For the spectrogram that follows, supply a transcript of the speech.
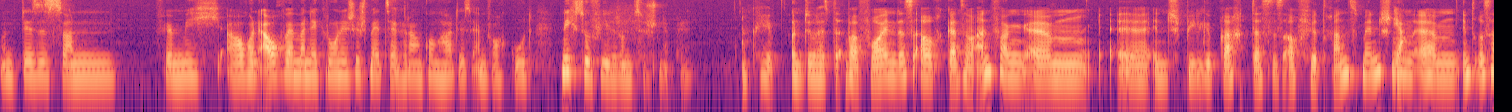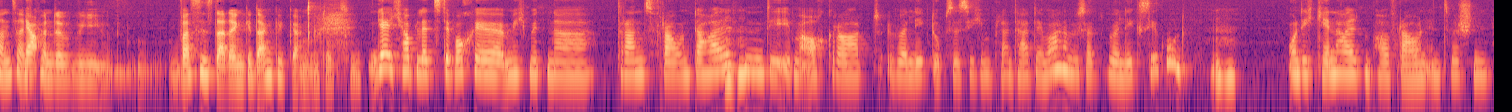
Und das ist dann für mich auch, und auch wenn man eine chronische Schmerzerkrankung hat, ist einfach gut, nicht so viel rumzuschnippeln. Okay, und du hast aber vorhin das auch ganz am Anfang ähm, äh, ins Spiel gebracht, dass es auch für Transmenschen ja. ähm, interessant sein ja. könnte. Wie, was ist da dein Gedanke gegangen dazu? Ja, ich habe letzte Woche mich mit einer Transfrau unterhalten, mhm. die eben auch gerade überlegt, ob sie sich Implantate machen. Und ich gesagt, überleg dir gut. Mhm. Und ich kenne halt ein paar Frauen inzwischen,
